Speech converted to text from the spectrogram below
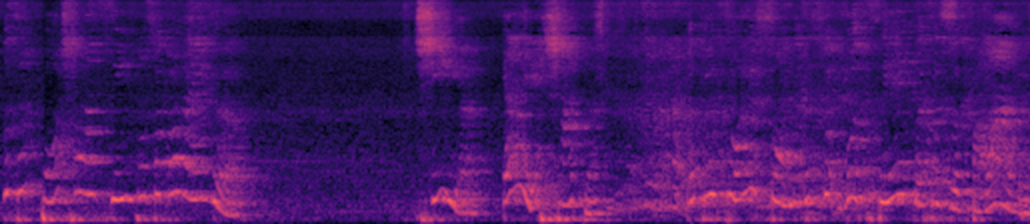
você não pode falar assim com sua colega. Tia, ela é chata. Eu falei assim, olha só, mas você, com essas suas palavras,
